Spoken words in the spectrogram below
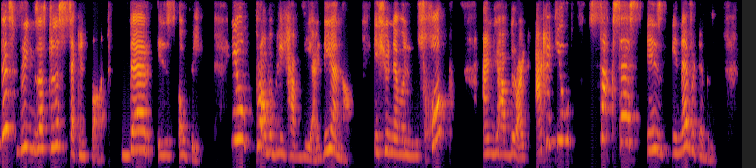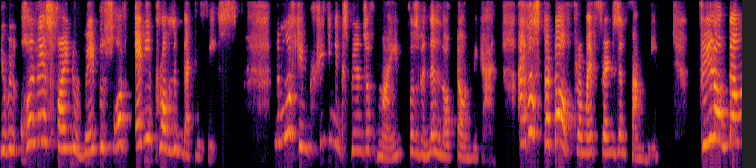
This brings us to the second part. There is a way. You probably have the idea now. If you never lose hope and you have the right attitude, success is inevitable. You will always find a way to solve any problem that you face. The most intriguing experience of mine was when the lockdown began. I was cut off from my friends and family. Pre lockdown,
